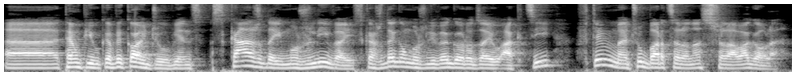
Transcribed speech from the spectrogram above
e, tę piłkę wykończył, więc z każdej możliwej, z każdego możliwego rodzaju akcji w tym meczu Barcelona strzelała gole.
